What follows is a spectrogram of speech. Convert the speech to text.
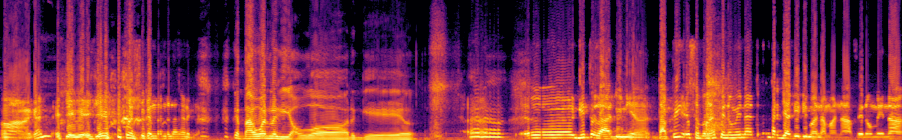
Ah kan SJW SJW masukkan tanda tangan lagi. Ketahuan lagi ya Allah, degil. Eh gitulah dunia. Tapi sebenarnya fenomena itu kan terjadi di mana-mana. Fenomena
